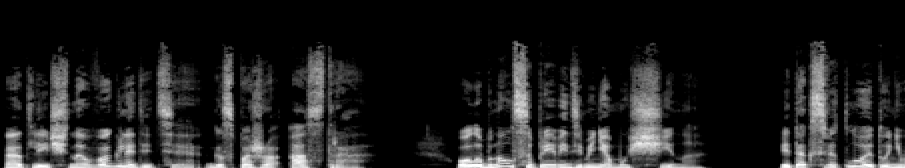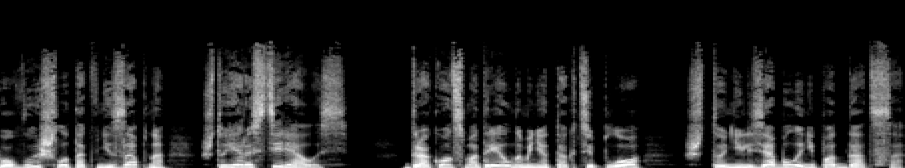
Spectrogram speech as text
«Отлично выглядите, госпожа Астра», — улыбнулся при виде меня мужчина. И так светло это у него вышло, так внезапно, что я растерялась. Дракон смотрел на меня так тепло, что нельзя было не поддаться.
